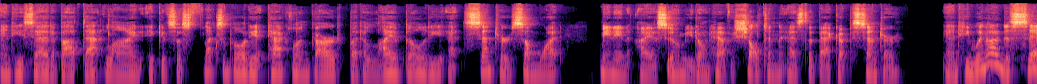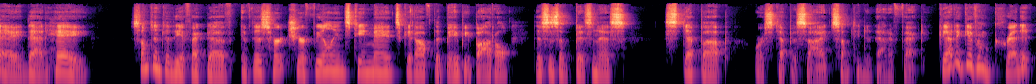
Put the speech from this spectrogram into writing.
And he said about that line, it gives us flexibility at tackle and guard, but a liability at center somewhat, meaning I assume you don't have Shelton as the backup center. And he went on to say that, hey, something to the effect of if this hurts your feelings, teammates, get off the baby bottle. This is a business. Step up or step aside, something to that effect. Got to give him credit,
